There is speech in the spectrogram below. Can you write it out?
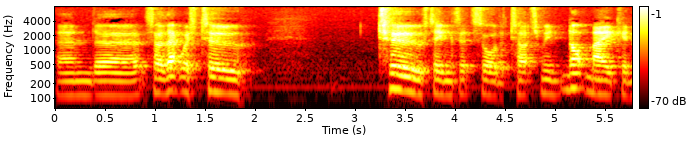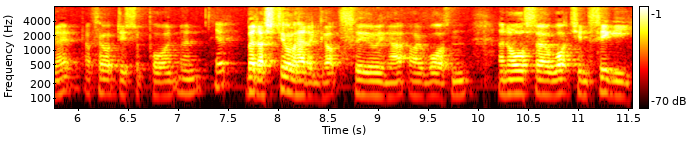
And uh, so that was two two things that sort of touched me. Not making it, I felt disappointment. Yep. But I still had a gut feeling I, I wasn't. And also watching Figgy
